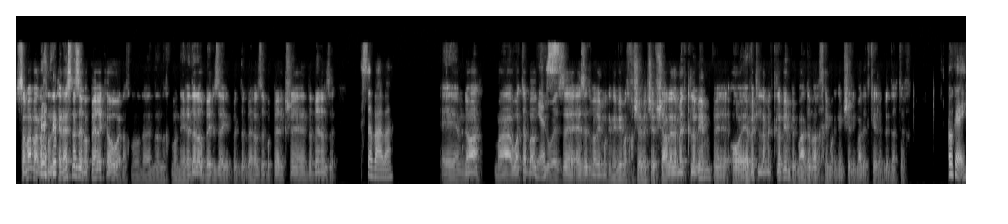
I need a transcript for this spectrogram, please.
סבבה, אנחנו ניכנס לזה בפרק ההוא, אנחנו, אנחנו נרד על הרבה גזעים ונדבר על זה בפרק שנדבר על זה. סבבה. אה, נועה, מה, what about Yes. you? איזה, איזה דברים מגניבים את חושבת שאפשר ללמד כלבים, ו... או אוהבת ללמד כלבים, ומה הדבר הכי מגניב שלימדת כלב לדעתך? אוקיי,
